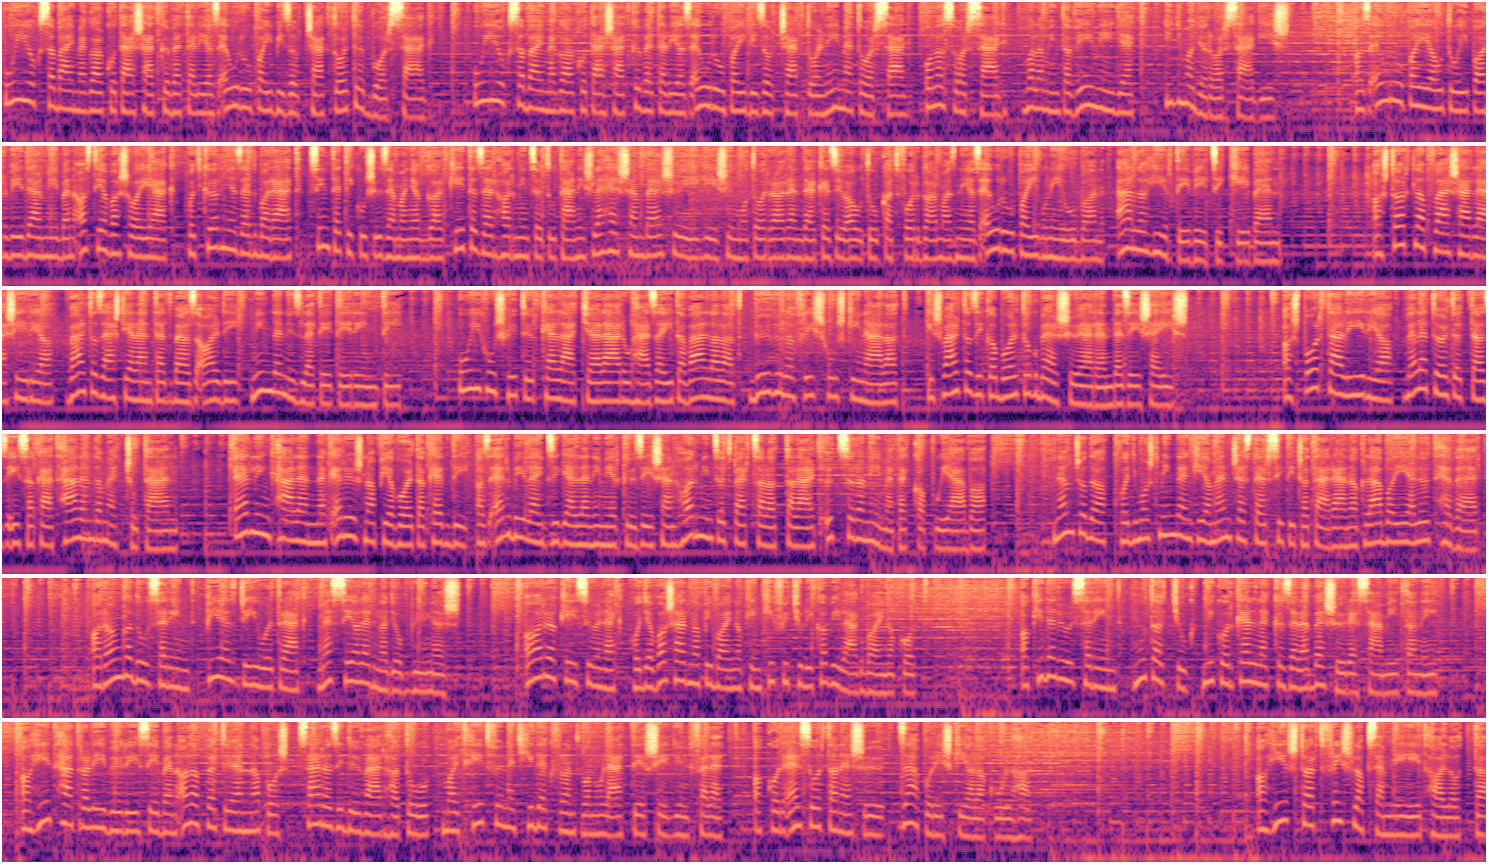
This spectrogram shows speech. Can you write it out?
Új jogszabály megalkotását követeli az Európai Bizottságtól több ország. Új jogszabály megalkotását követeli az Európai Bizottságtól Németország, Olaszország, valamint a V4-ek, így Magyarország is. Az európai autóipar védelmében azt javasolják, hogy környezetbarát, szintetikus üzemanyaggal 2035 után is lehessen belső égésű motorral rendelkező autókat forgalmazni az Európai Unióban, áll a Hír TV cikkében. A startlap vásárlás írja, változást jelentett be az Aldi, minden üzletét érinti. Új húshűtőkkel látja el áruházait a vállalat, bővül a friss hús kínálat, és változik a boltok belső elrendezése is. A sportál írja, vele töltötte az éjszakát Haaland a meccs után. Erling Haalandnek erős napja volt a keddi, az RB Leipzig elleni mérkőzésen 35 perc alatt talált ötször a németek kapujába. Nem csoda, hogy most mindenki a Manchester City csatárának lábai előtt hever. A rangadó szerint PSG ultrák Messi a legnagyobb bűnös. Arra készülnek, hogy a vasárnapi bajnokin kifütyülik a világbajnokot. A kiderül szerint mutatjuk, mikor kell legközelebb esőre számítani. A hét hátra lévő részében alapvetően napos, száraz idő várható, majd hétfőn egy hideg front vonul át térségünk felett, akkor elszórtan eső, zápor is kialakulhat. A Hírstart friss lapszemléjét hallotta.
